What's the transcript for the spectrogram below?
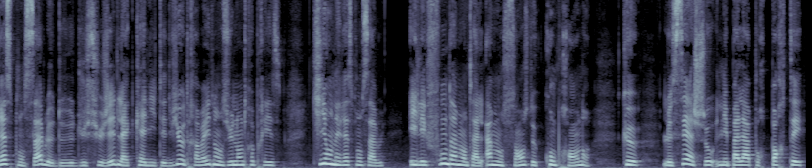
responsable du sujet de la qualité de vie au travail dans une entreprise. Qui en est responsable? Et il est fondamental à mon sens de comprendre que le CHO n'est pas là pour porter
